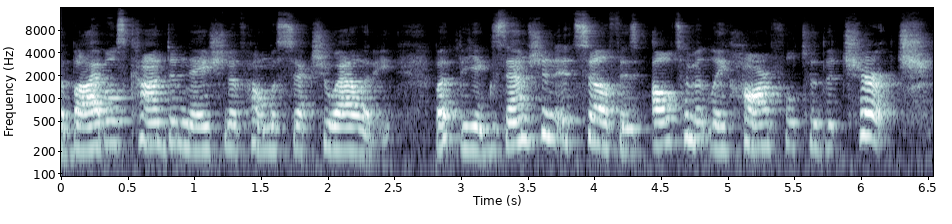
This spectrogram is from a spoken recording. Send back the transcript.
the Bible's condemnation of homosexuality, but the exemption itself is ultimately harmful to the church.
